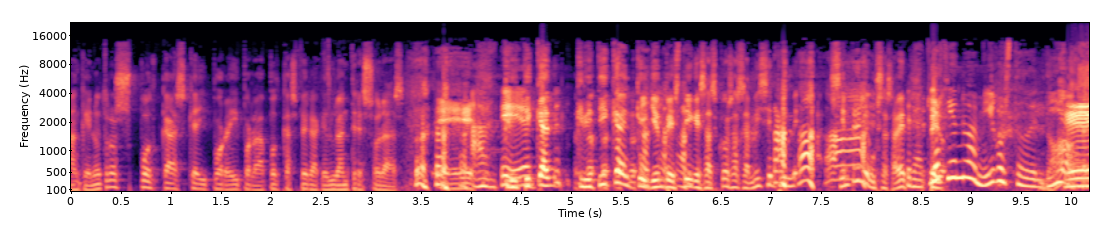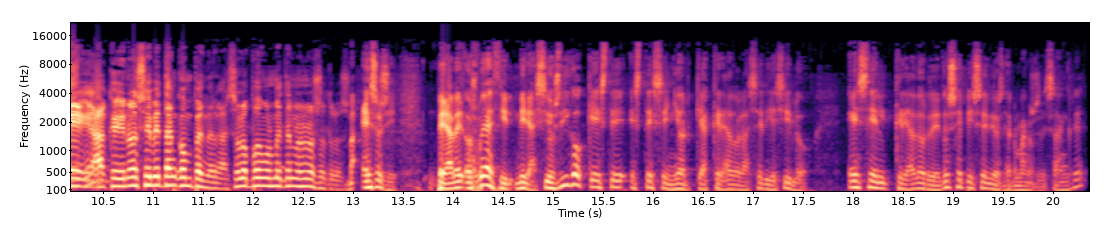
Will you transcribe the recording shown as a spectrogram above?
aunque en otros podcasts que hay por ahí, por la podcastfera, que duran tres horas, eh, critican, critican que yo investigue esas cosas. A mí siempre me, siempre me gusta saber. Pero aquí pero- haciendo amigos todo el día. Que, ¿eh? a que no se ve tan con Pendergas, solo podemos meternos nosotros. Eso sí. Pero a ver, os voy a decir, mira, si os digo que este, este señor que ha creado la serie Silo es el creador de dos episodios de Hermanos de Sangre,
